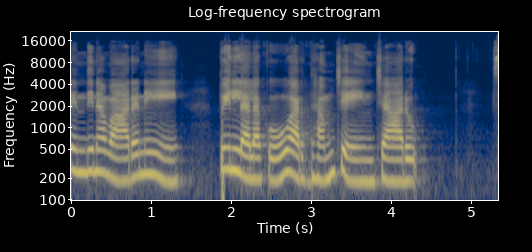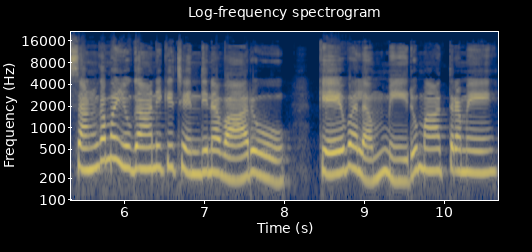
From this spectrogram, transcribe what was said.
చెందిన వారని పిల్లలకు అర్థం చేయించారు. సంగమ యుగానికి చెందిన వారు కేవలం మీరు మాత్రమే.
